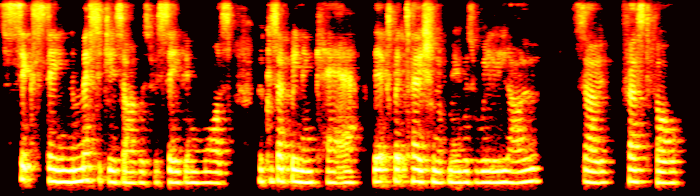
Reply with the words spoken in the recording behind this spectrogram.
16, the messages I was receiving was because I'd been in care, the expectation of me was really low. So, first of all,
